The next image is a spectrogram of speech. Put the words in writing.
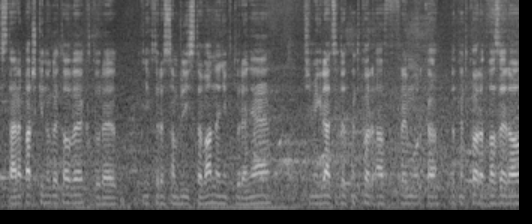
stare paczki nuggetowe, które niektóre są wylistowane, niektóre nie. Przy migracji do .NET Core a frameworka .NET Core 2.0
